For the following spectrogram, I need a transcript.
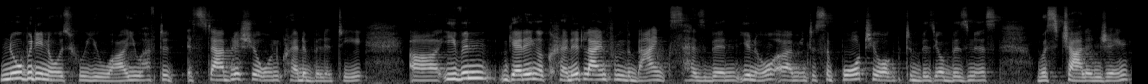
Nobody knows who you are. You have to establish your own credibility. Uh, even getting a credit line from the banks has been, you know, I mean, to support your, to your business was challenging.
